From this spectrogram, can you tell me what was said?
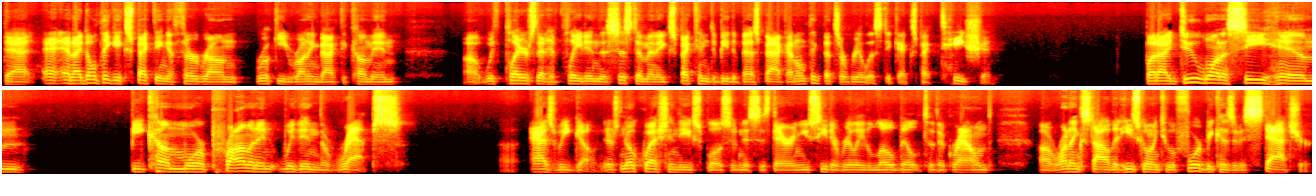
that. And I don't think expecting a third round rookie running back to come in uh, with players that have played in the system and expect him to be the best back. I don't think that's a realistic expectation but I do want to see him become more prominent within the reps uh, as we go. There's no question the explosiveness is there, and you see the really low built to the ground uh, running style that he's going to afford because of his stature.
